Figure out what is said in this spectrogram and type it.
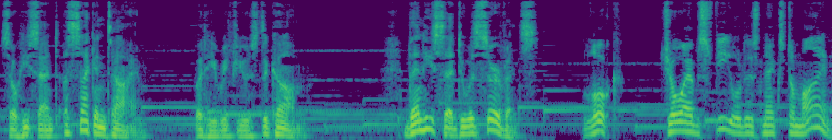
So he sent a second time, but he refused to come. Then he said to his servants, Look, Joab's field is next to mine,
